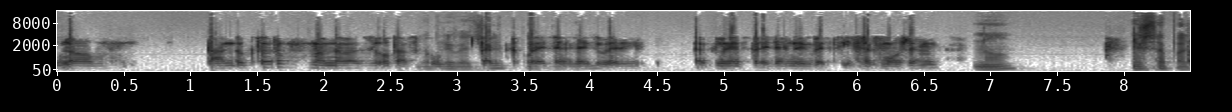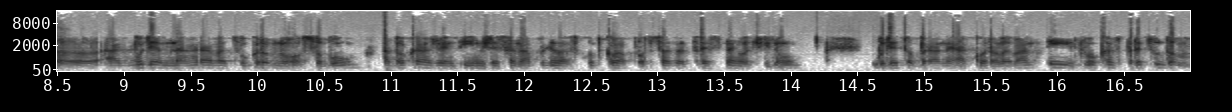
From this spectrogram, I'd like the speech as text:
No, Pán doktor, mám na vás otázku. Dobrý večer. Tak prejdem prejdem k veci, ak môžem. No. Nech sa páči. Uh, ak budem nahrávať súkromnú osobu a dokážem tým, že sa naplnila skutková podstata trestného činu, bude to brané ako relevantný dôkaz pred súdom?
